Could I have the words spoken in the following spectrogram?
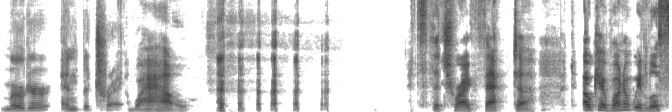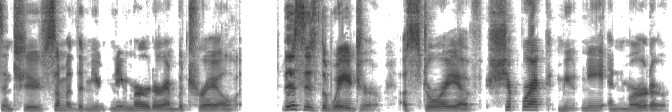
murder, and betrayal. Wow. it's the trifecta. Okay, why don't we listen to some of the mutiny, murder, and betrayal? This is The Wager, a story of shipwreck, mutiny, and murder.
